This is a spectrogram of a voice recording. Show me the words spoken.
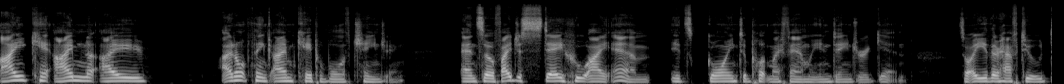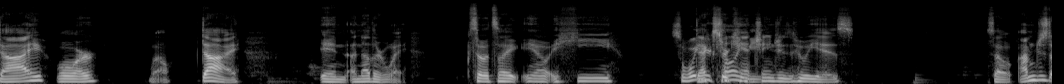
I can't. I'm I I don't think I'm capable of changing, and so if I just stay who I am, it's going to put my family in danger again. So I either have to die or, well, die in another way. So it's like you know he So what Dexter you're telling can't me, change who he is. So I'm just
